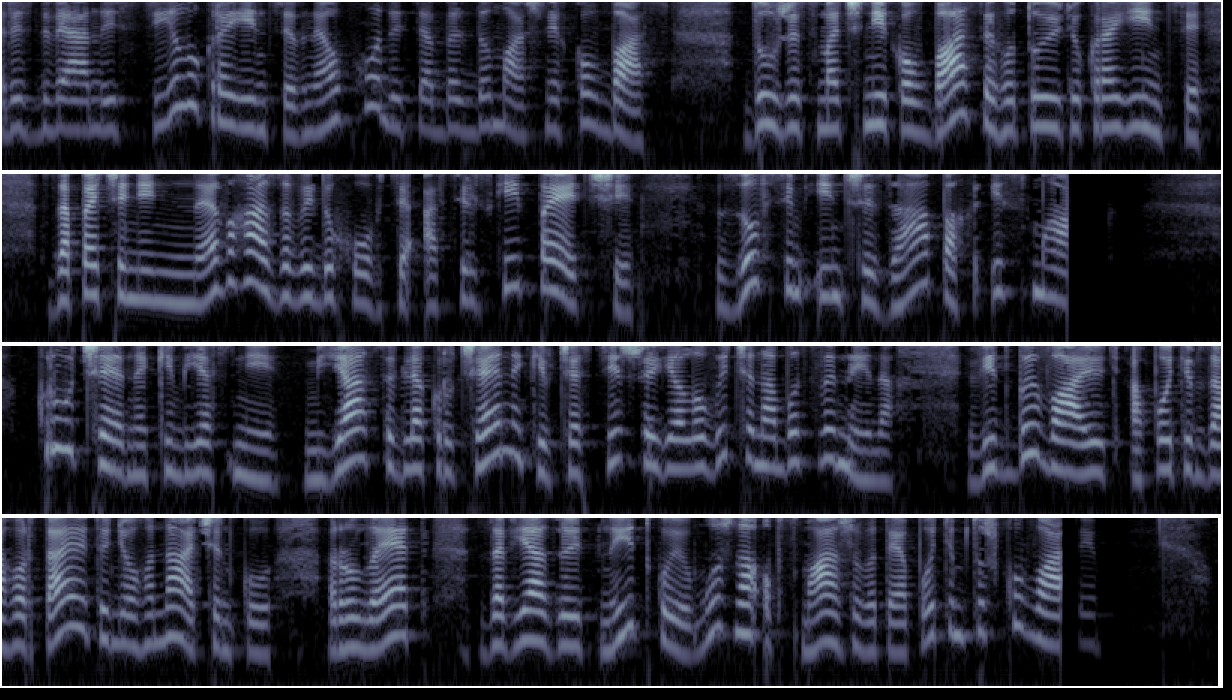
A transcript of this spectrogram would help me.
Різдвяний стіл українців не обходиться без домашніх ковбас. Дуже смачні ковбаси готують українці, запечені не в газовій духовці, а в сільській печі. Зовсім інший запах і смак. Крученики м'ясні. М'ясо для кручеників частіше яловичина або свинина. Відбивають, а потім загортають у нього начинку. Рулет, зав'язують ниткою, можна обсмажувати, а потім тушкувати.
